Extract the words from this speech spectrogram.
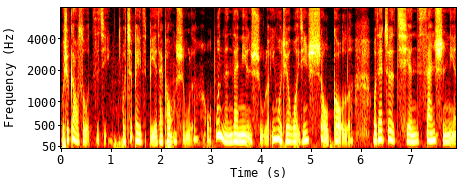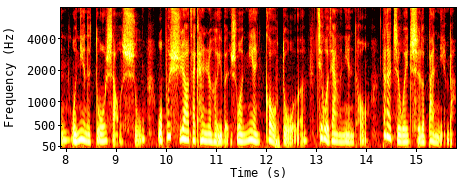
我就告诉我自己，我这辈子别再碰书了，哈，我不能再念书。了，因为我觉得我已经受够了。我在这前三十年，我念了多少书？我不需要再看任何一本书，我念够多了。结果这样的念头大概只维持了半年吧。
